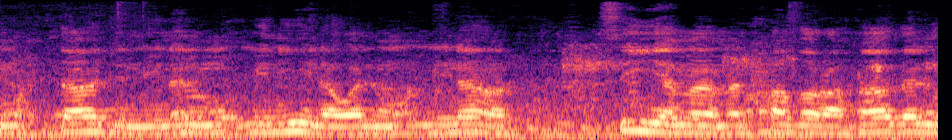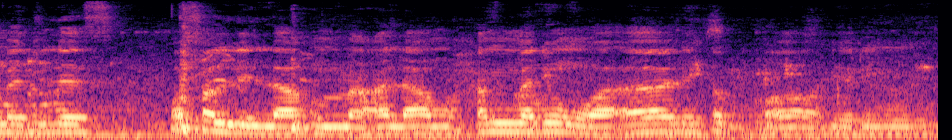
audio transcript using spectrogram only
محتاج من المؤمنين والمؤمنات سيما من حضر هذا المجلس وصل اللهم على محمد وآله الطاهرين.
